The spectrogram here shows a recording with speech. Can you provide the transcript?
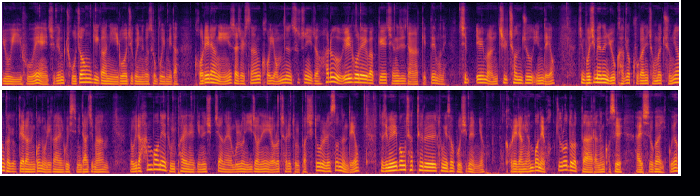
요 이후에 지금 조정 기간이 이루어지고 있는 것으로 보입니다. 거래량이 사실상 거의 없는 수준이죠. 하루 1거래밖에 진행되지 않았기 때문에 11만 7천 주인데요. 지금 보시면은 요 가격 구간이 정말 중요한 가격대라는 건 우리가 알고 있습니다. 하지만 여기를 한 번에 돌파해내기는 쉽지 않아요. 물론 이전에 여러 차례 돌파 시도를 했었는데요. 자, 지금 일봉 차트를 통해서 보시면요. 거래량이 한 번에 확 줄어들었다라는 것을 알 수가 있고요.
